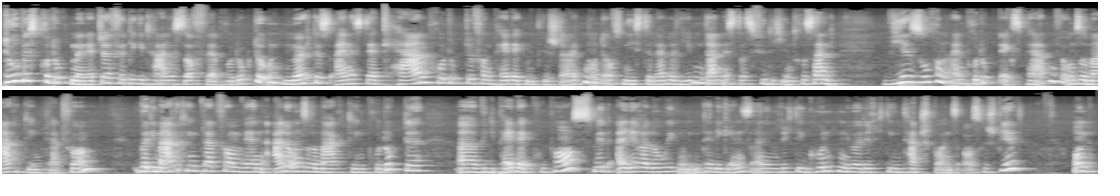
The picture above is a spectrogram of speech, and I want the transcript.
Du bist Produktmanager für digitale Softwareprodukte und möchtest eines der Kernprodukte von Payback mitgestalten und aufs nächste Level heben, dann ist das für dich interessant. Wir suchen einen Produktexperten für unsere Marketingplattform. Über die Marketingplattform werden alle unsere Marketingprodukte äh, wie die Payback-Coupons mit all ihrer Logik und Intelligenz an den richtigen Kunden über die richtigen Touchpoints ausgespielt. Und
